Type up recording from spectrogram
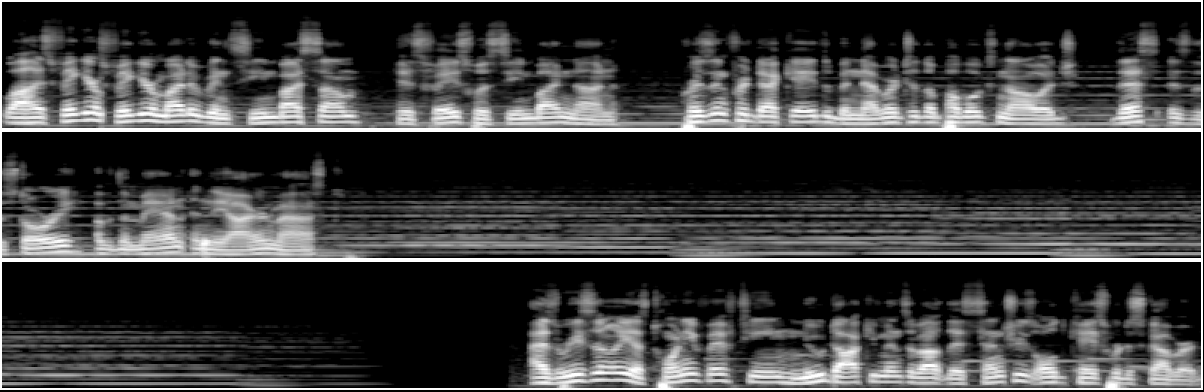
While his figure, figure might have been seen by some, his face was seen by none. Prison for decades but never to the public's knowledge, this is the story of the man in the Iron Mask. As recently as 2015, new documents about this centuries old case were discovered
